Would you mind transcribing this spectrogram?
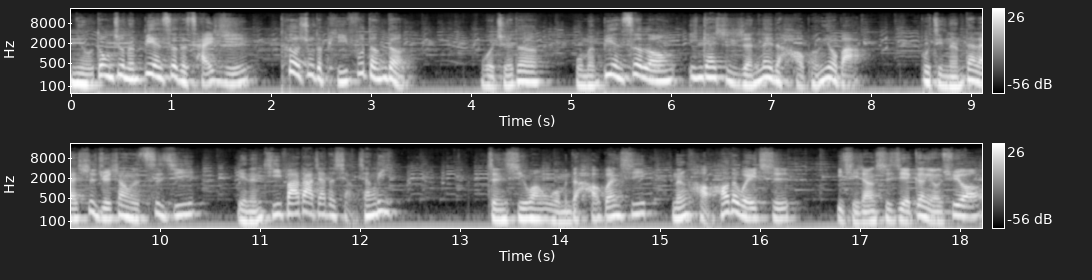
扭动就能变色的材质、特殊的皮肤等等。我觉得我们变色龙应该是人类的好朋友吧，不仅能带来视觉上的刺激，也能激发大家的想象力。真希望我们的好关系能好好的维持。一起让世界更有趣哦！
